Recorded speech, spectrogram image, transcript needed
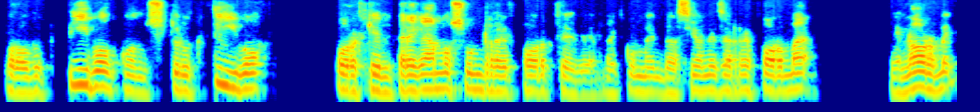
productivo, constructivo, porque entregamos un reporte de recomendaciones de reforma enorme,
